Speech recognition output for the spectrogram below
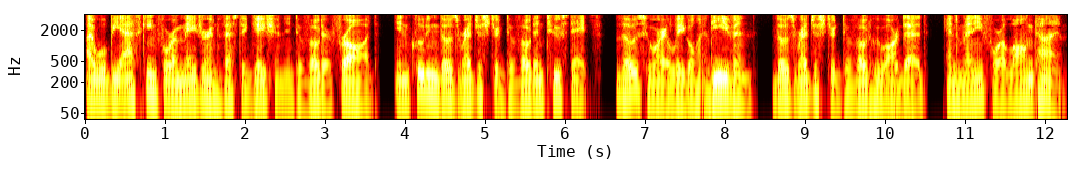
I will be asking for a major investigation into voter fraud, including those registered to vote in two states, those who are illegal and even, those registered to vote who are dead, and many for a long time.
